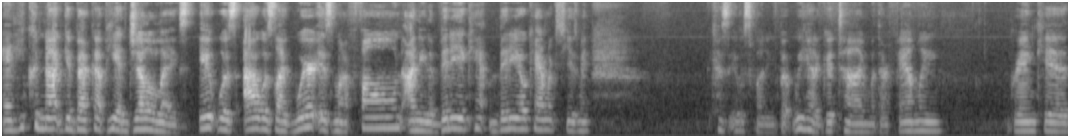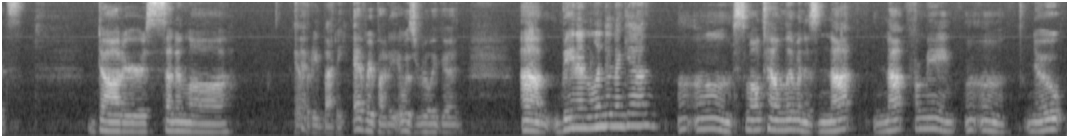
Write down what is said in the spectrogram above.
and he could not get back up he had jello legs it was i was like where is my phone i need a video cam- video camera excuse me because it was funny. But we had a good time with our family, grandkids, daughters, son-in-law, Everybody. everybody. It was really good. Um, being in Lynden again, mm-mm, small town living is not not for me. Mm-mm, nope.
